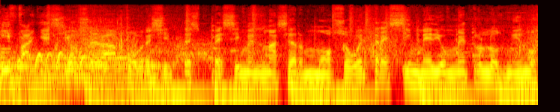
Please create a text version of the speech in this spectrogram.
y falleció, se va, pobrecito espécimen más hermoso, güey, tres y medio metros, los mismos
